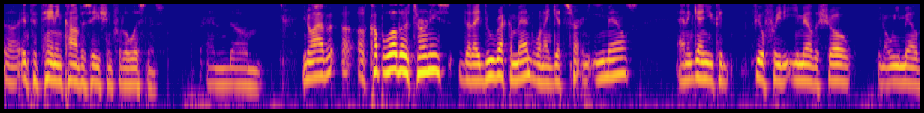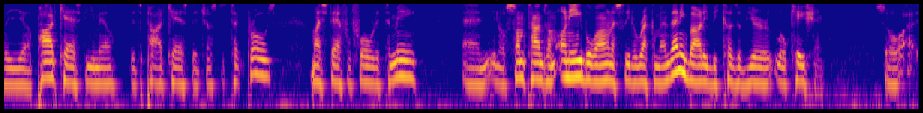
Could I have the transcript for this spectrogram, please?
uh, entertaining conversation for the listeners. And um, you know I have a, a couple other attorneys that I do recommend when I get certain emails. And again, you could feel free to email the show. You know, email the uh, podcast email. It's podcast at Justice Tech Pros my staff will forward it to me. And, you know, sometimes I'm unable, honestly, to recommend anybody because of your location. So I,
